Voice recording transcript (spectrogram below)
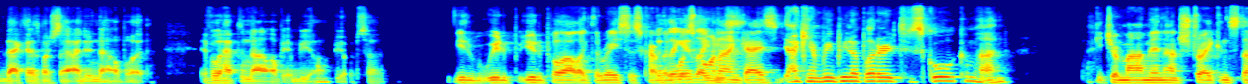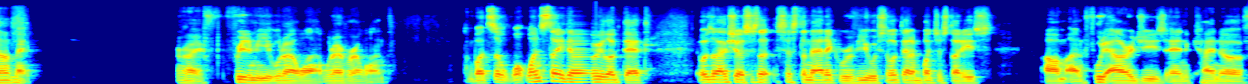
back then as much as I, I do now, but if it would happen now, I'll be, I'll be, I'll be upset. You'd, you'd, you'd pull out like the racist card. Like, what's is, going like, on, guys? I can't bring peanut butter to school. Come on. Get your mom in on strike and stuff. Right. All right. Freedom to eat what I want, whatever I want. But so one study that we looked at, it was actually a systematic review. So looked at a bunch of studies um, on food allergies and kind of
